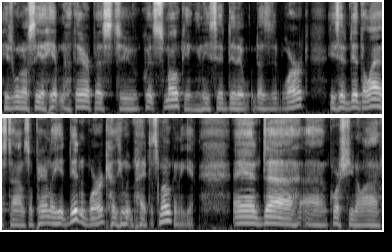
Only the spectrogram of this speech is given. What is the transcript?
he was going to see a hypnotherapist to quit smoking, and he said, "Did it? Does it work?" He said it did the last time. So apparently it didn't work because he went back to smoking again. And uh, uh, of course, you know, I,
